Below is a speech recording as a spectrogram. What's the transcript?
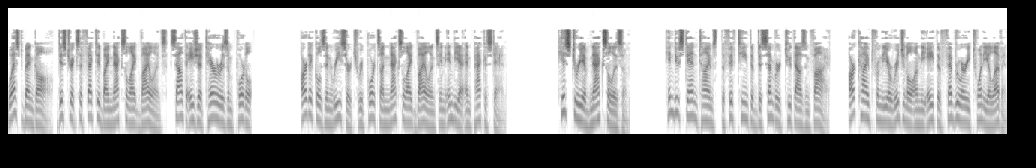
West Bengal, districts affected by Naxalite violence, South Asia Terrorism Portal Articles and research reports on Naxalite violence in India and Pakistan. History of Naxalism. Hindustan Times, 15 December 2005. Archived from the original on 8 February 2011.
